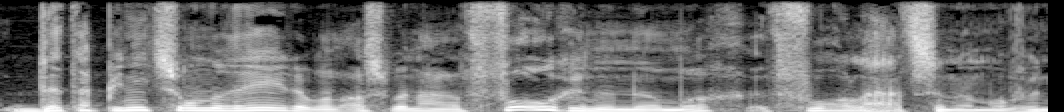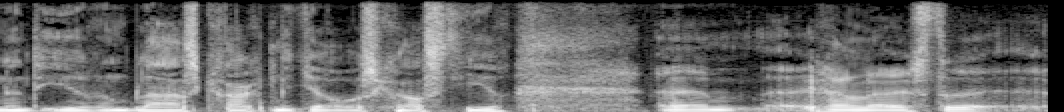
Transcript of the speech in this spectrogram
dit heb je niet zonder reden. Want als we naar het volgende nummer, het voorlaatste nummer van het in Blaaskracht met jou als gast hier, ehm, gaan luisteren. eh,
